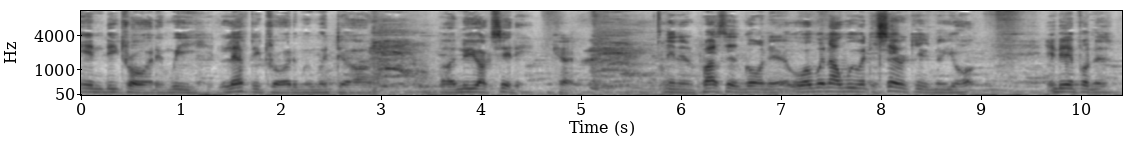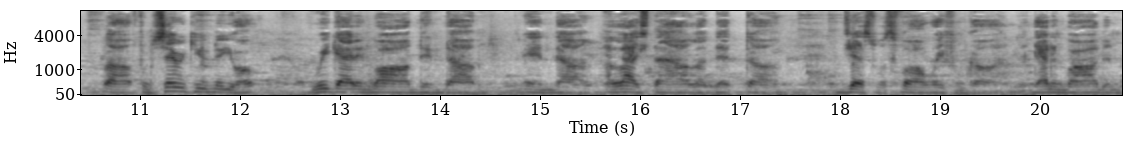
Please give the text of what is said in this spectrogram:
in Detroit, and we left Detroit and we went to uh, uh, New York City. Okay. And in the process of going there, well, we, no, we went to Syracuse, New York, and then from the uh, from Syracuse, New York, we got involved in um, in uh, a lifestyle that uh, just was far away from God. We got involved in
